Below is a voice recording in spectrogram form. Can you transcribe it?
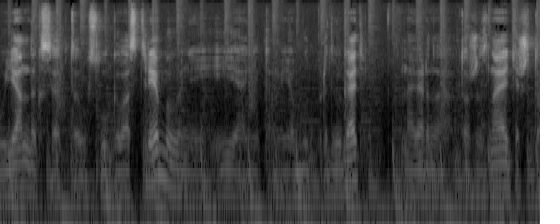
у Яндекса это услуга востребований, и они там ее будут продвигать. Наверное, тоже знаете, что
